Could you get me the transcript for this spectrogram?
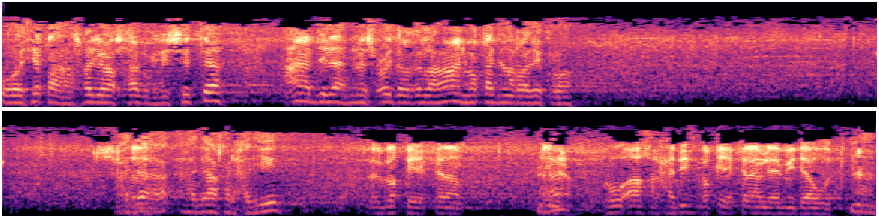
وهو ثقة أخرجه أصحاب الكتب الستة. عن عبد الله بن مسعود رضي الله عنه وقد مر ذكره. هذا هذا آخر حديث. بقي كلام. نعم. هو آخر حديث بقي كلام لأبي داود. نعم.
